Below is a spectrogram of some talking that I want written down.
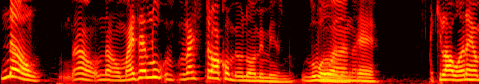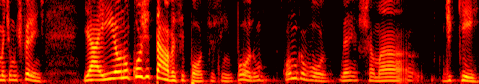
Não, não, não. Mas é Lu... Mas troca o meu nome mesmo. Luana. Luana. É. É que Lauana realmente é muito diferente. E aí eu não cogitava essa hipótese, assim, pô, não- como que eu vou, né, chamar de quê?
